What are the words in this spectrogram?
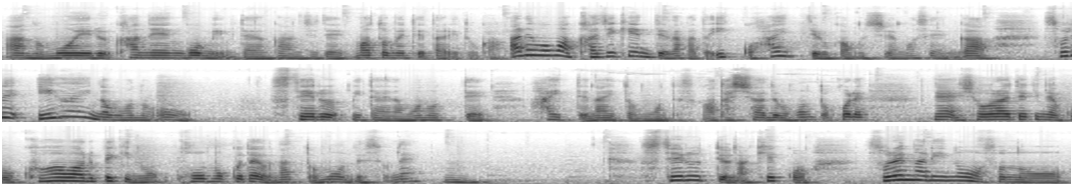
あの燃える可燃ゴミみたいな感じでまとめてたりとか。あれもまあ家事検定なかったら1個入ってるかもしれませんがそれ以外のものを捨てるみたいなものって入ってないと思うんですが私はでも本当これね将来的にはこう加わるべきの項目だよなと思うんですよね。うん。捨てるっていうのは結構それなりのその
